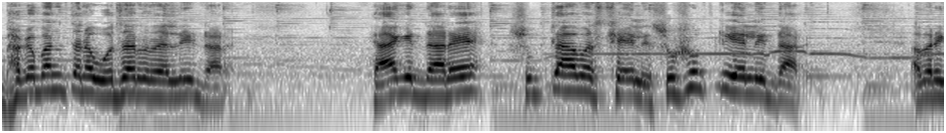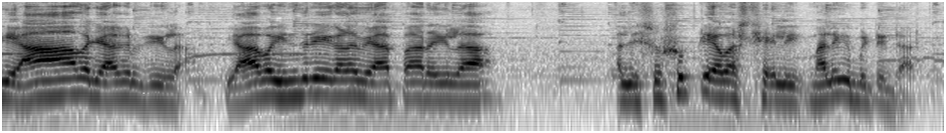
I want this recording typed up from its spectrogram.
ಭಗವಂತನ ಉದರದಲ್ಲಿದ್ದಾರೆ. ಹೇಗಿದ್ದಾರೆ? ಸುಪ್ತಾವಸ್ಥೆಯಲ್ಲಿ, ಸುಷುಪ್ತಿಯಲ್ಲಿದ್ದಾರೆ. ಅವರಿಗೆ ಯಾವ ಜಾಗೃತಿ ಇಲ್ಲ. ಯಾವ ಇಂದ್ರಿಯಗಳ ವ್ಯಾಪಾರ ಇಲ್ಲ. ಅಲ್ಲಿ ಸುಷುಪ್ತಿ ಅವಸ್ಥೆಯಲ್ಲಿ ಮಲಗಿಬಿಟ್ಟಿದ್ದಾರೆ.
